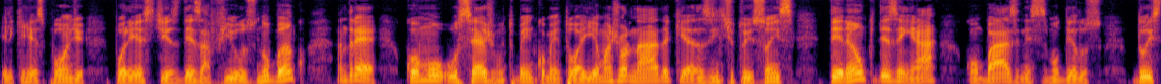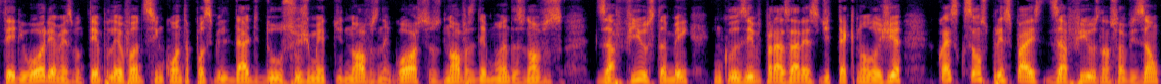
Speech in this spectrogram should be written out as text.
Ele que responde por estes desafios no banco. André, como o Sérgio muito bem comentou aí, é uma jornada que as instituições terão que desenhar com base nesses modelos do exterior e, ao mesmo tempo, levando-se em conta a possibilidade do surgimento de novos negócios, novas demandas, novos desafios também, inclusive para as áreas de tecnologia. Quais que são os principais desafios, na sua visão,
